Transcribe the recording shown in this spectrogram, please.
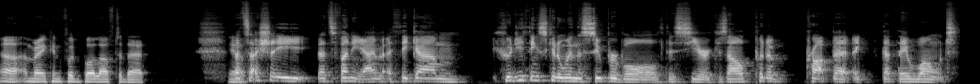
uh, American football after that. Yeah. that's actually that's funny. I, I think um, who do you think is going to win the Super Bowl this year? Because I'll put a prop bet like, that they won't,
